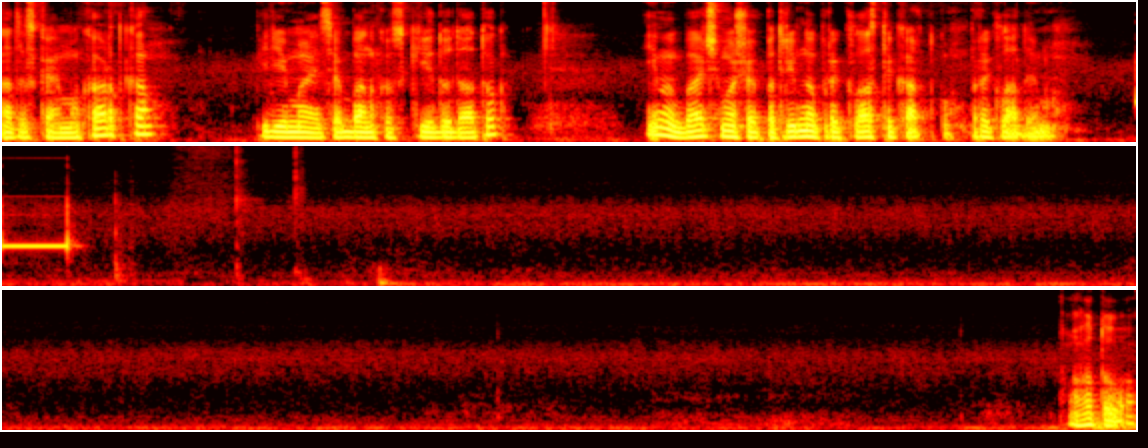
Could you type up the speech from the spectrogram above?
Натискаємо картка, підіймається банковський додаток, і ми бачимо, що потрібно прикласти картку. Прикладуємо. Готово.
